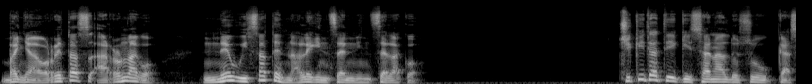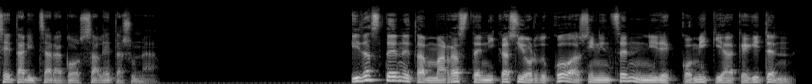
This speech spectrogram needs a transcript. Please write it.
baina horretaz arronago, neu izaten alegintzen nintzelako. Txikitatik izan alduzu kazetaritzarako zaletasuna. Idazten eta marrazten ikasi orduko hasi nintzen nire komikiak egiten.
